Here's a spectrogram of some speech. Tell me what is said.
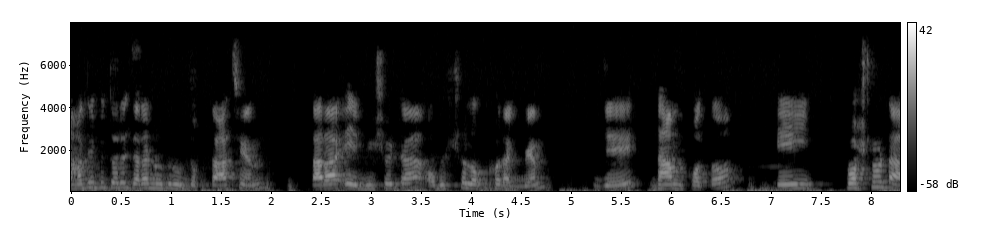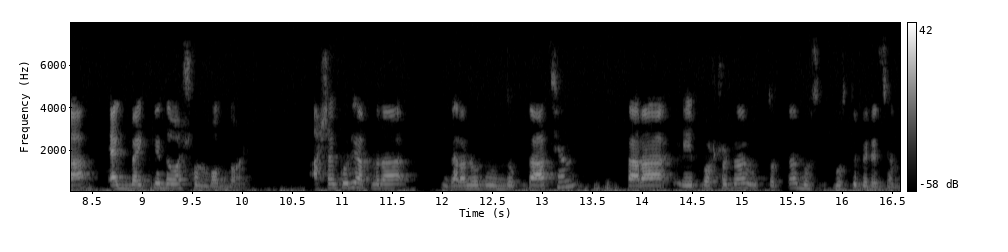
আমাদের ভিতরে যারা নতুন উদ্যোক্তা আছেন, তারা এই বিষয়টা অবশ্য লক্ষ্য রাখবেন যে দাম কত। এই প্রশ্নটা এক বাক্যে দেওয়া সম্ভব নয়। আশা করি আপনারা যারা নতুন উদ্যোক্তা আছেন, তারা এই প্রশ্নটার উত্তরটা বুঝ- বুঝতে পেরেছেন।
